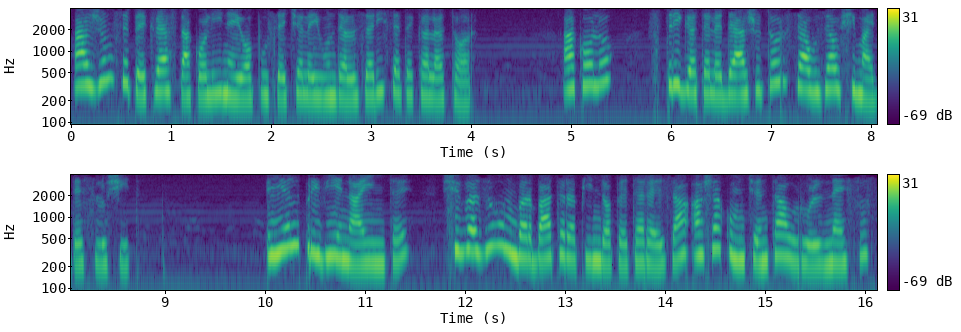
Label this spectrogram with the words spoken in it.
ajunse pe creasta colinei opuse celei unde îl zărise pe călător. Acolo, strigătele de ajutor se auzeau și mai deslușit. El privi înainte și văzu un bărbat răpind-o pe Tereza, așa cum centaurul Nesus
